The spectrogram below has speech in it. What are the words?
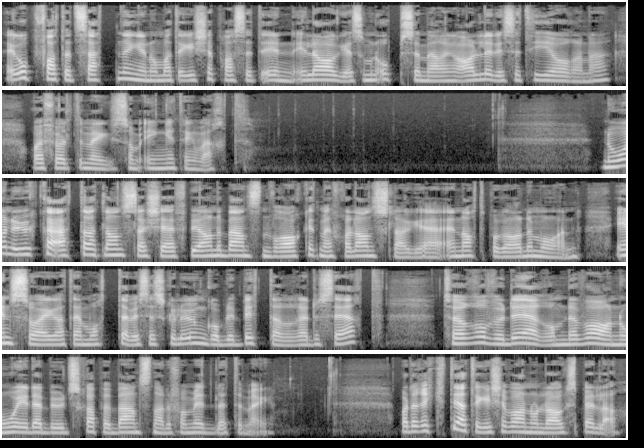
Jeg oppfattet setningen om at jeg ikke passet inn i laget som en oppsummering av alle disse tiårene, og jeg følte meg som ingenting verdt. Noen uker etter at landslagssjef Bjarne Berntsen vraket meg fra landslaget en natt på Gardermoen, innså jeg at jeg måtte, hvis jeg skulle unngå å bli bitter og redusert, tørre å vurdere om det var noe i det budskapet Berntsen hadde formidlet til meg. Var det riktig at jeg ikke var noen lagspiller?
